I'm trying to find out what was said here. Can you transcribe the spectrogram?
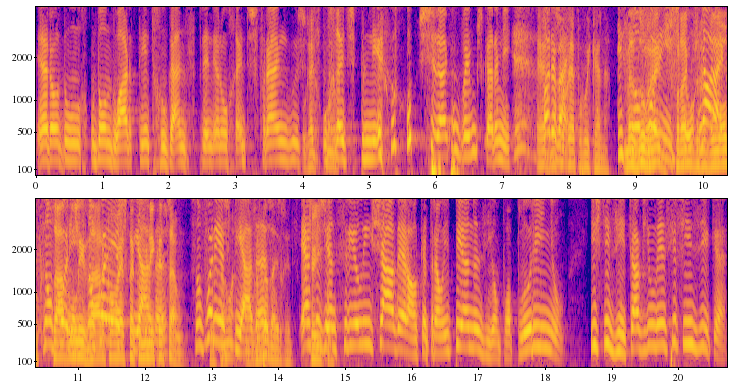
era o do o Dom Duarte interrogando se prenderam o rei dos frangos, O rei dos o rei dos pneus. Será que me vem buscar a mim? É a Revolução Republicana. e se Mas não o rei dos isto- frangos não, revelou é que se não sabe isto, lidar forem com as esta piadas- comunicação. Se não forem as é um piadas, dos esta sim. gente seria linchada, era alcatrão e penas, iam para o pelourinho. Isto evita a violência física.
